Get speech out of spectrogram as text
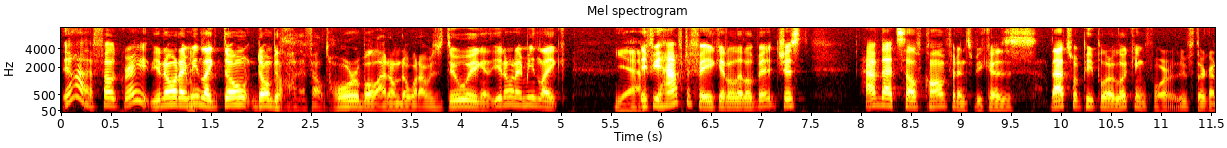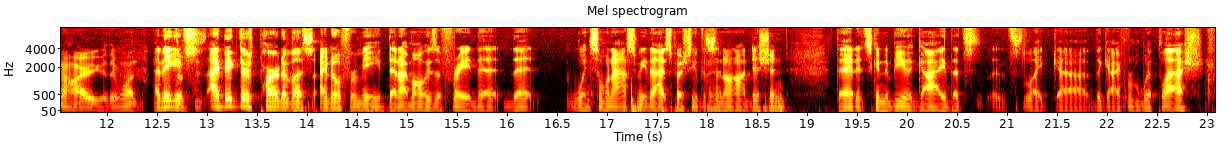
Yeah, it felt great. You know what I mean? Like, don't don't be, like, "Oh, that felt horrible. I don't know what I was doing." And you know what I mean? Like, Yeah. if you have to fake it a little bit, just have that self confidence because that's what people are looking for. If they're going to hire you, they want. I think it's. I think there's part of us. I know for me that I'm always afraid that that when someone asks me that, especially if it's in an audition, that it's going to be the guy that's it's like uh, the guy from Whiplash.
